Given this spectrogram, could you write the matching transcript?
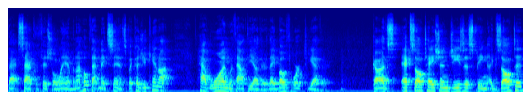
that sacrificial lamb. And I hope that makes sense because you cannot have one without the other, they both work together. God's exaltation, Jesus being exalted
